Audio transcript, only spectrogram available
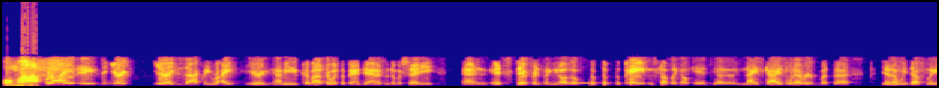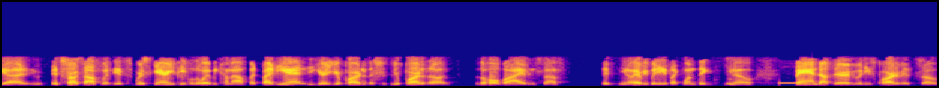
or mask. Right. eh, You're you're exactly right. You're I mean, you come out there with the bandanas and the machete and it's different than, you know, the the, the paint and stuff like okay, you know, nice guys whatever, but uh you know, we definitely uh it starts off with it's we're scaring people the way we come out, but by the end you're you're part of the you're part of the the whole vibe and stuff. It, you know, everybody is like one big, you know, band out there. Everybody's part of it. So,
